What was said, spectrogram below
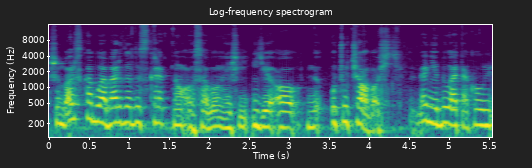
Szymborska była bardzo dyskretną osobą, jeśli idzie o no, uczuciowość. Nie była taką,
